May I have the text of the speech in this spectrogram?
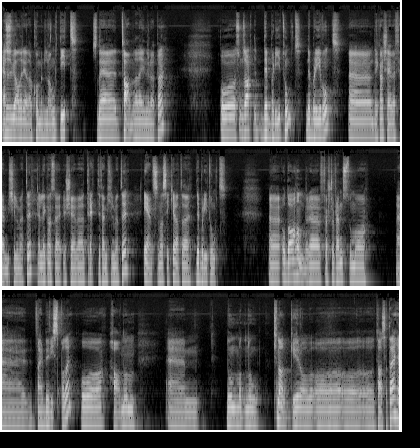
jeg syns vi allerede har kommet langt dit. Så det, ta med deg det inn i løpet. Og som sagt, det blir tungt. Det blir vondt. Eh, det kan skje ved 5 km, eller det kan skje ved 35 km. Eneste som er sikkert, er at det, blir tungt. Eh, og da handler det først og fremst om å eh, være bevisst på det og ha noen, noen, noen knagger å, å, å, å, ta seg til,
